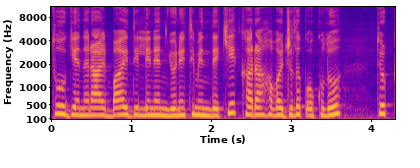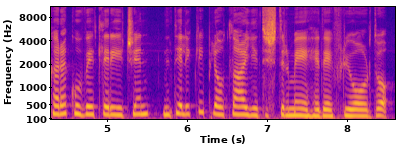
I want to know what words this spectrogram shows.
Tuğgeneral Baydilli'nin yönetimindeki Kara Havacılık Okulu, Türk Kara Kuvvetleri için nitelikli pilotlar yetiştirmeyi hedefliyordu.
